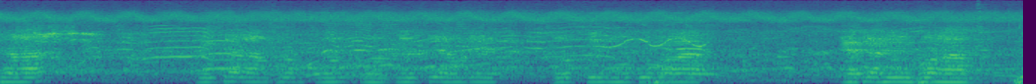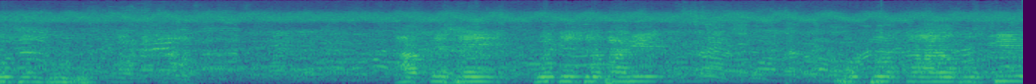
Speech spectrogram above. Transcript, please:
খেলা। আমাদের দক্ষিণ মধ্যপাড়া একাডেমি ফুলচেনপুর ফুটবল। আজকে সেই ঐতিহ্যবাহী ফুটবল খেলায় উপস্থিত।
